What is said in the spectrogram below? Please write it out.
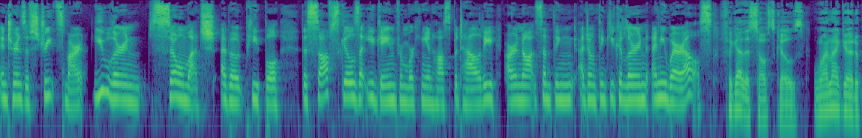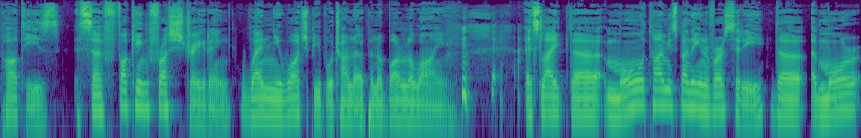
in terms of street smart. You learn so much about people. The soft skills that you gain from working in hospitality are not something I don't think you could learn anywhere else. Forget the soft skills. When I go to parties, it's so fucking frustrating when you watch people trying to open a bottle of wine. It's like the more time you spend at university, the more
